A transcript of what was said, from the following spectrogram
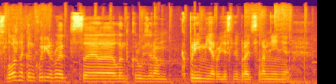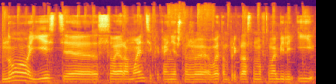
сложно конкурирует с э, Land Cruiser, к примеру, если брать сравнение. Но есть э, своя романтика, конечно же, в этом прекрасном автомобиле. И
